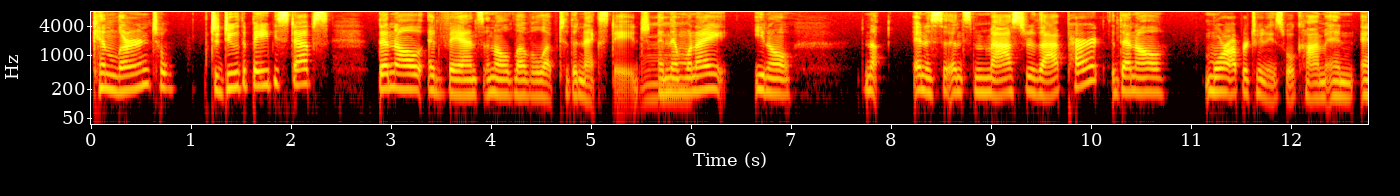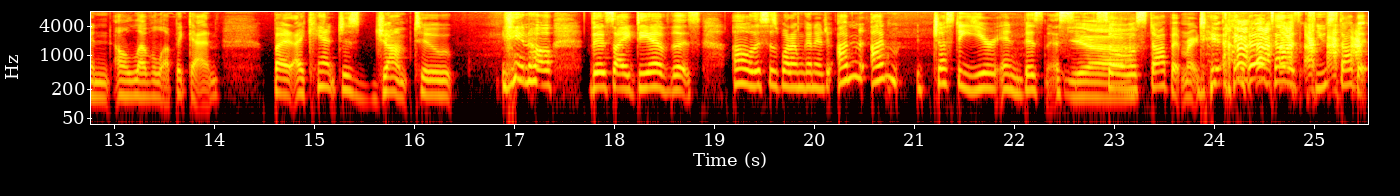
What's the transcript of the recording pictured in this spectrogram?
can learn to, to do the baby steps, then I'll advance and I'll level up to the next stage. And then mm. when I, you know, not in a sense master that part, then I'll more opportunities will come and and I'll level up again. But I can't just jump to you know this idea of this oh this is what i'm gonna do. I'm i'm just a year in business. Yeah. so stop it marty tell us you stop it.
